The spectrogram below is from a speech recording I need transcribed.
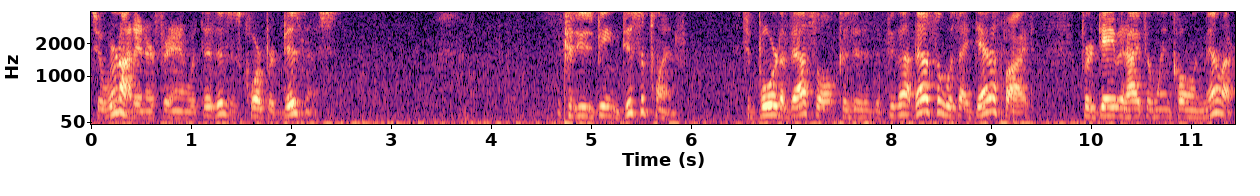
So we're not interfering with this. This is corporate business. Because he was being disciplined to board a vessel because the vessel was identified for David hyphen Wynn Miller.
